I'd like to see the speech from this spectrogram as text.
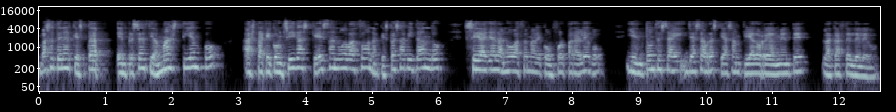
vas a tener que estar en presencia más tiempo hasta que consigas que esa nueva zona que estás habitando sea ya la nueva zona de confort para el ego y entonces ahí ya sabrás que has ampliado realmente la cárcel del ego.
